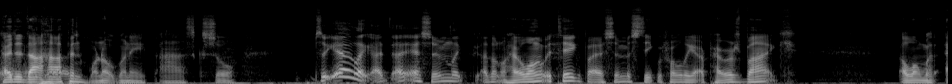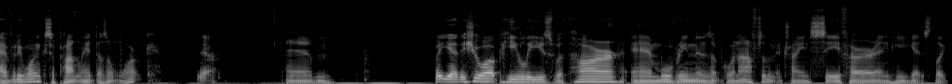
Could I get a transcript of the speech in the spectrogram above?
how Oh did that God. happen we're not going to ask so so yeah like I, I assume like i don't know how long it would take but i assume mystique would probably get her powers back along with everyone because apparently it doesn't work. Yeah. Um. But yeah, they show up. He leaves with her, and Wolverine ends up going after them to try and save her, and he gets like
